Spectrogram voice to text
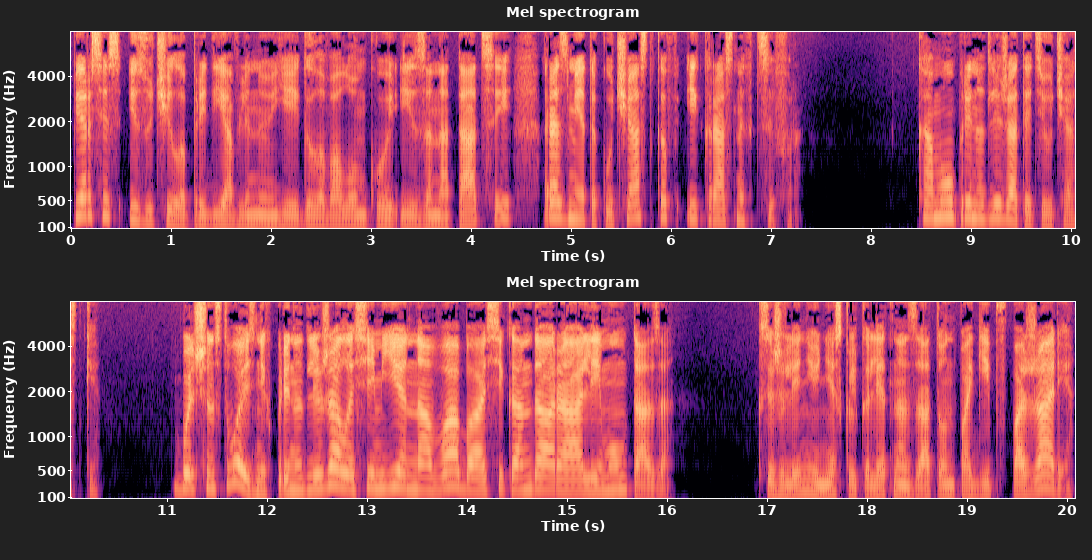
Персис изучила предъявленную ей головоломку из аннотаций, разметок участков и красных цифр. Кому принадлежат эти участки? Большинство из них принадлежало семье Наваба Сикандара Али Мумтаза — к сожалению, несколько лет назад он погиб в пожаре.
